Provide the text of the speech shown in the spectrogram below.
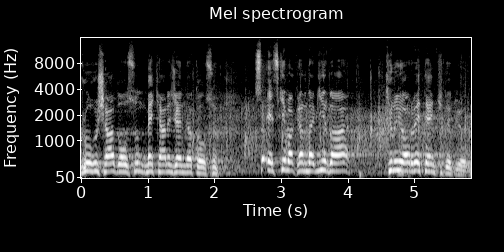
ruhu şad olsun, mekanı cennet olsun. Eski bakanı da bir daha kınıyor ve tenkit ediyorum.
